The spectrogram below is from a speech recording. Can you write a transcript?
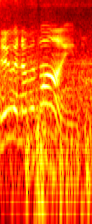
two and number nine.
